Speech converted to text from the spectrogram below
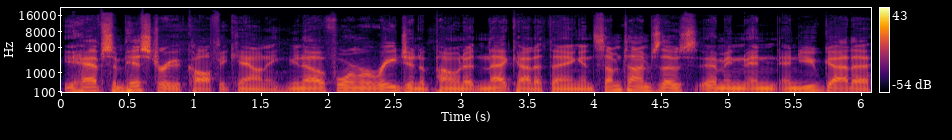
you have some history with Coffee County, you know, former region opponent and that kind of thing. And sometimes those, I mean, and, and you've got a,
